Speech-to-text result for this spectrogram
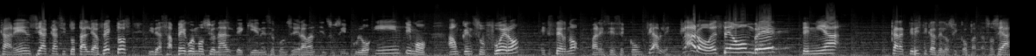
carencia casi total de afectos y desapego emocional de quienes se consideraban en su círculo íntimo, aunque en su fuero externo pareciese confiable. Claro, este hombre tenía características de los psicópatas. O sea,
